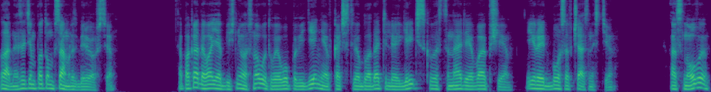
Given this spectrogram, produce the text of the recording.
Ладно, с этим потом сам разберешься. А пока давай я объясню основу твоего поведения в качестве обладателя героического сценария вообще, и рейд-босса в частности. Основы?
